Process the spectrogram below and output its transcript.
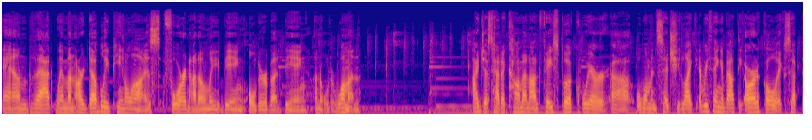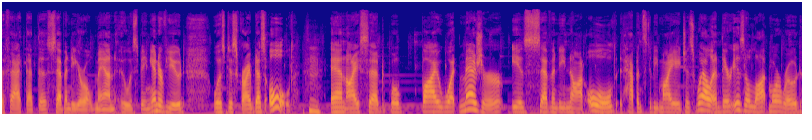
and that women are doubly penalized for not only being older, but being an older woman. I just had a comment on Facebook where uh, a woman said she liked everything about the article except the fact that the 70 year old man who was being interviewed was described as old. Hmm. And I said, Well, by what measure is 70 not old? It happens to be my age as well, and there is a lot more road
